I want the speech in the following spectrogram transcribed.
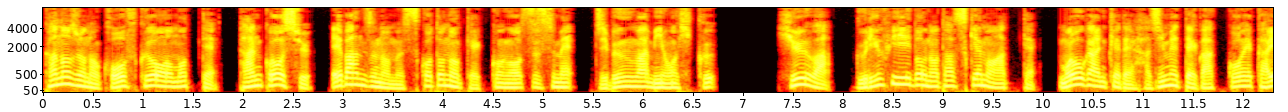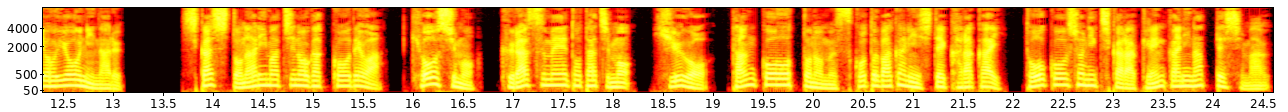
彼女の幸福を思って、炭鉱主、エヴァンズの息子との結婚を進め、自分は身を引く。ヒューは、グリュフィードの助けもあって、モーガン家で初めて学校へ通うようになる。しかし隣町の学校では、教師も、クラスメートたちも、ヒューを、炭鉱夫の息子と馬鹿にしてからかい、登校初日から喧嘩になってしまう。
